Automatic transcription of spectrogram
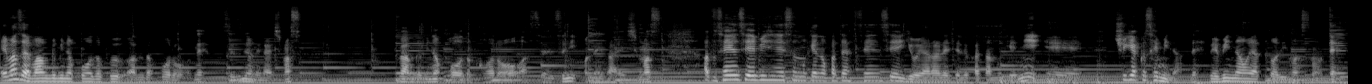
えまずは番組の購読フォローをね、忘れずにお願いします。番組の購読フォローを忘れずにお願いします。あと、先生ビジネス向けの方、先生業をやられている方向けに、えー集客セミナーね、ウェビナーをやっておりますので、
